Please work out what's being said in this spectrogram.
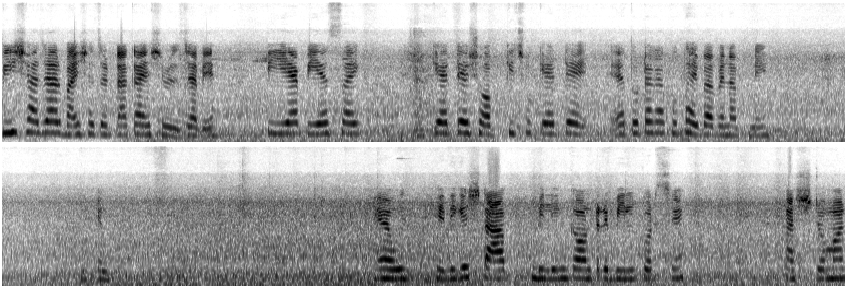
বিশ হাজার, বাইশ হাজার টাকা এসে যাবে। পিএ, পিএসআই কেটে সব কিছু কেটে এত টাকা কোথায় পাবেন আপনি? হ্যাঁ ওই এদিকে স্টাফ বিলিং কাউন্টারে বিল করছে। কাস্টমার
